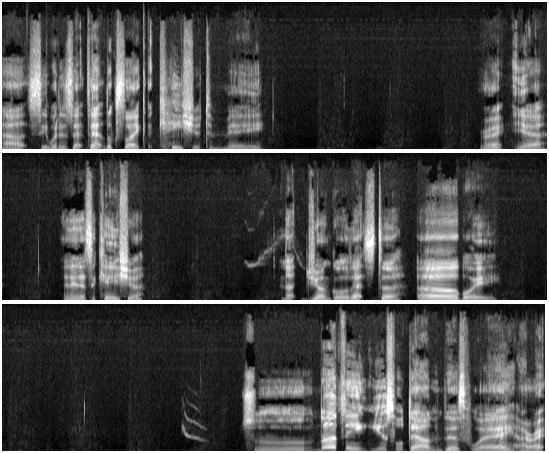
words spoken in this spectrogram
Uh, let's see, what is that? That looks like acacia to me. Right? Yeah. I think that's acacia. Not jungle. That's the... Oh, boy. So, nothing useful down this way. Alright.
